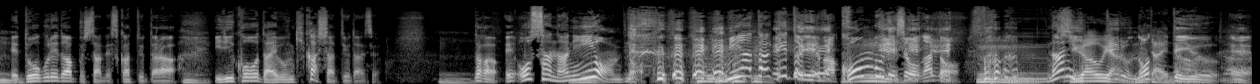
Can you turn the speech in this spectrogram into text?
んえ、どうグレードアップしたんですかって言ったら、いりこをだいぶ聞かしたって言ったんですよ。だから、え、おっさん何言いよんと。宮武といえば昆布でしょうがと。何言ってるのっていう。え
